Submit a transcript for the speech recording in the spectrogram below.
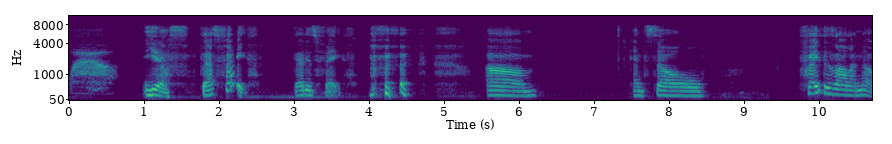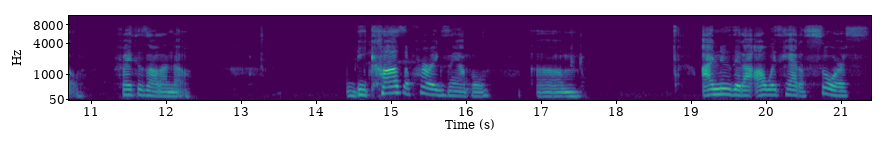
Wow. Yes, that's faith. That is faith. um, and so faith is all I know. Faith is all I know. Because of her example, um, I knew that I always had a source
